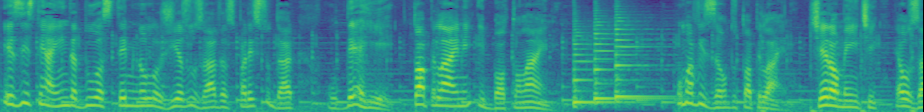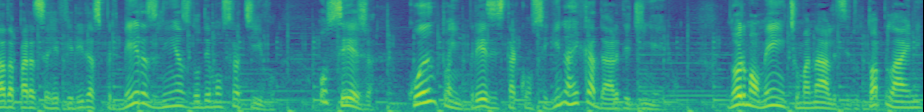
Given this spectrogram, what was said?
Existem ainda duas terminologias usadas para estudar o DRE, top line e bottom line. Uma visão do top line geralmente é usada para se referir às primeiras linhas do demonstrativo, ou seja, quanto a empresa está conseguindo arrecadar de dinheiro. Normalmente, uma análise do top line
